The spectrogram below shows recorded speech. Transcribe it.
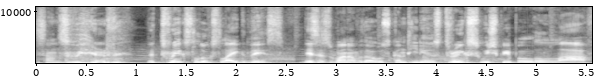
Sounds weird. the tricks looks like this. This is one of those continuous tricks which people love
